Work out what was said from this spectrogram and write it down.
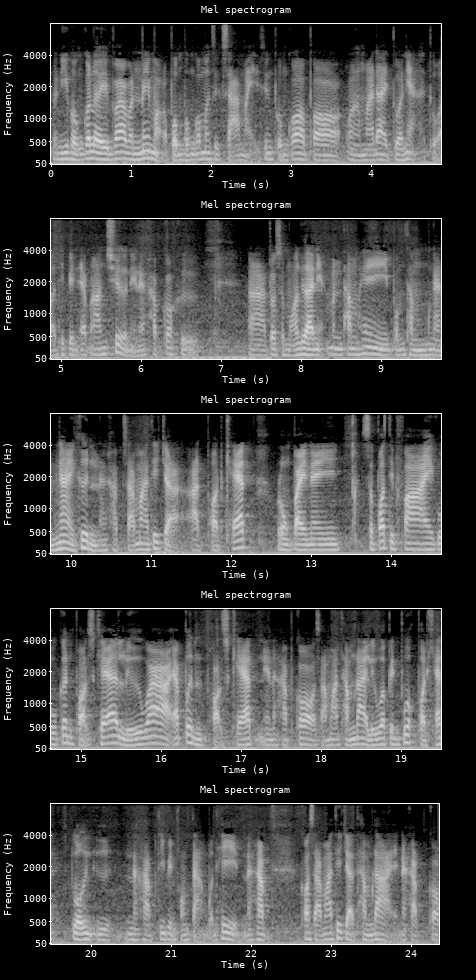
ตัวนี้ผมก็เลยว่ามันไม่เหมาะกับผม ผมก็มาศึกษาใหม่ ซึ่งผมก็พอมาได้ตัวเนี้ยตัวที่เป็นแอป Anchor เนี่ยนะครับ ก็คือ ตัวสมอเรือเนี่ยมันทำให้ผมทำงานง่ายขึ้นนะครับ สามารถที่จะอัดพอดแคสต์ลงไปใน Spotify Google Podcast หรือว่า Apple Podcast เนี่ยนะครับก็สามารถทำได้หรือว่าเป็นพวกพอดแคสต์ตัวอื่นๆนะครับที่เป็นของต่างประเทศนะครับ ก็สามารถที่จะทำได้นะครับ ก็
